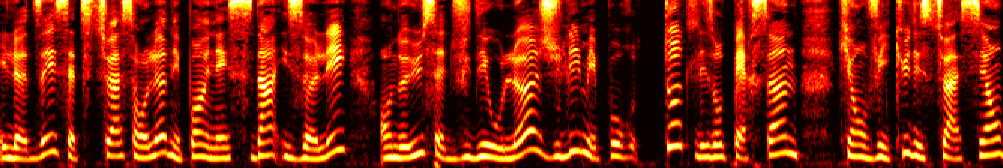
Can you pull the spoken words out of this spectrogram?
Ils le disent, cette situation-là n'est pas un incident isolé. A eu cette vidéo-là, Julie, mais pour toutes les autres personnes qui ont vécu des situations,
